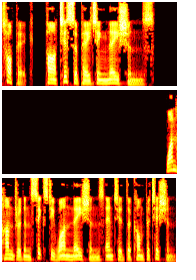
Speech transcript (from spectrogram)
Topic: Participating nations 161 nations entered the competition.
